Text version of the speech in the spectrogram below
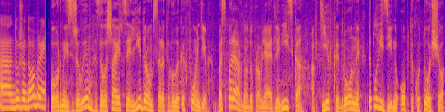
е, дуже добре. Повернись живим залишається лідером серед великих фондів. Безперервно доправляє для війська автівки, дрони, тепловізійну оптику тощо.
